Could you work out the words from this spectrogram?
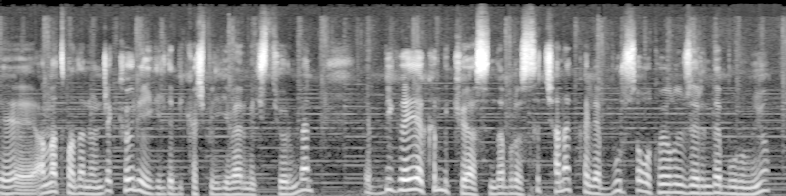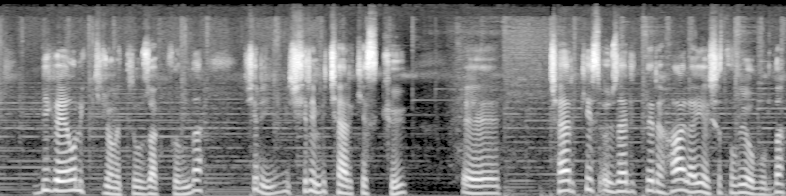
e, anlatmadan önce köyle ilgili de birkaç bilgi vermek istiyorum ben. E, Biga'ya yakın bir köy aslında burası. Çanakkale-Bursa otoyolu üzerinde bulunuyor. Biga'ya 12 kilometre uzaklığında şirin, şirin bir Çerkes köyü. E, Çerkes özellikleri hala yaşatılıyor burada.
